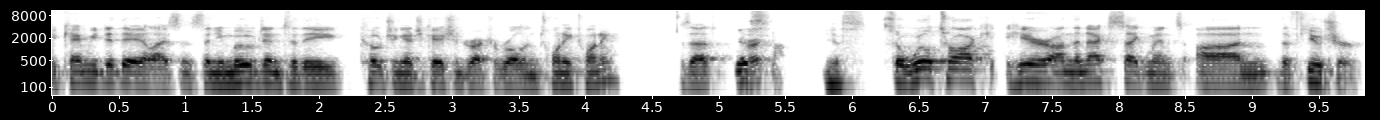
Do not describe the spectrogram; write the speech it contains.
You came, you did the A license, then you moved into the coaching education director role in 2020. Is that yes. Right? Yes. So we'll talk here on the next segment on the future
